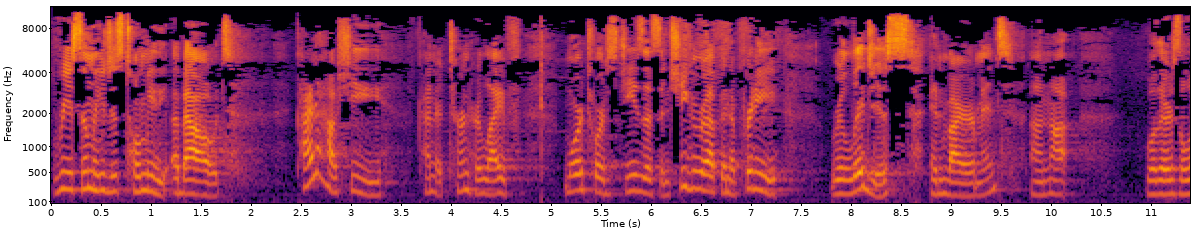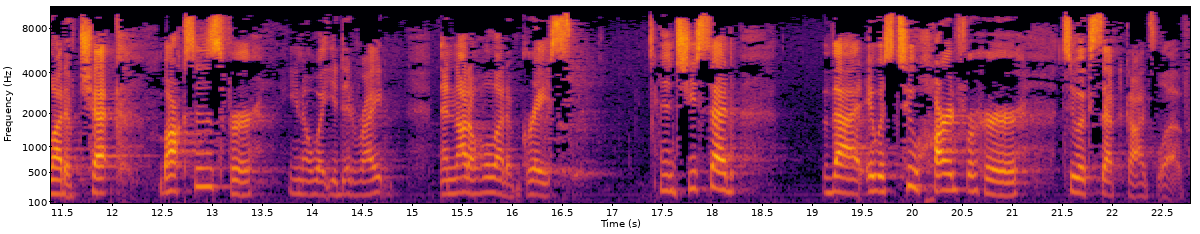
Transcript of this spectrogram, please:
recently just told me about kind of how she kind of turned her life more towards Jesus. And she grew up in a pretty religious environment. Uh, not well. There's a lot of check boxes for you know what you did right, and not a whole lot of grace. And she said that it was too hard for her to accept God's love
